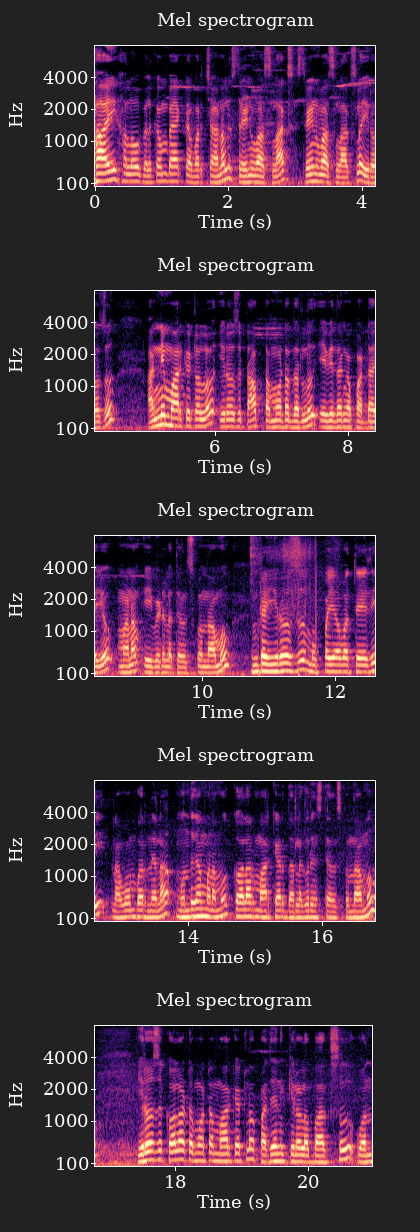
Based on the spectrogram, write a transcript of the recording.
Hi hello welcome back to our channel Srinivas లాక్స్. శ్రీనివాస్ లాక్స్లో ఈరోజు అన్ని మార్కెట్లలో ఈరోజు టాప్ టమోటా ధరలు ఏ విధంగా పడ్డాయో మనం ఈ వీడియోలో తెలుసుకుందాము. ఇంకా ఈరోజు ముప్పైవ తేదీ నవంబర్ నెల. ముందుగా మనము కోలార్ మార్కెట్ ధరల గురించి తెలుసుకుందాము. ఈరోజు కోలార్ టమోటా మార్కెట్లో పదిహేను కిలోల బాక్సు వంద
